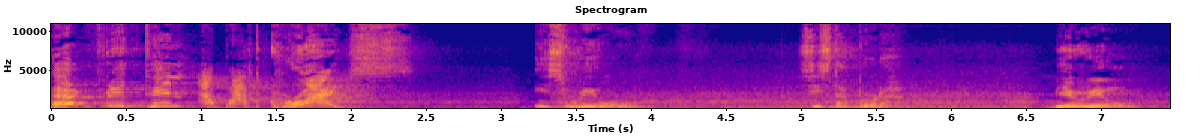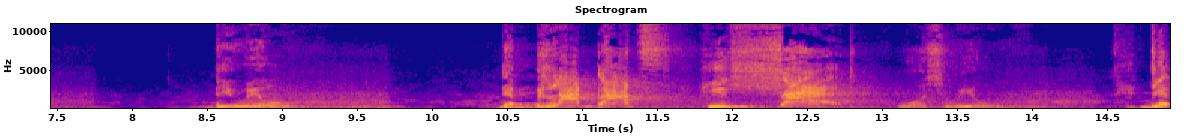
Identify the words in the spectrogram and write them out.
Everything about Christ is real. Sister, brother, be real be real. The blood that he shed was real. The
